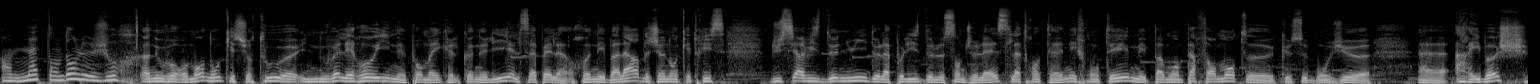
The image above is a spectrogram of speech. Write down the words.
En attendant le jour. Un nouveau roman donc et surtout euh, une nouvelle héroïne pour Michael Connelly. Elle s'appelle Renée Ballard, jeune enquêtrice du service de nuit de la police de Los Angeles, la trentaine, effrontée mais pas moins performante euh, que ce bon vieux euh, Harry Bosch,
